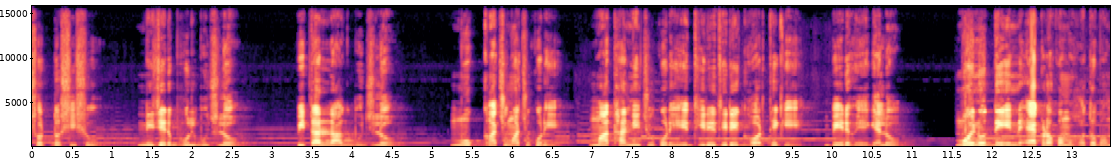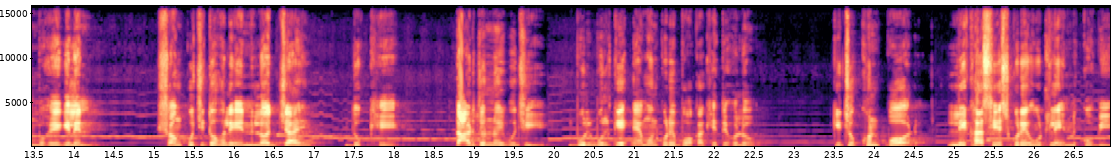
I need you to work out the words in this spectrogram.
ছোট্ট শিশু নিজের ভুল বুঝল, পিতার রাগ বুঝল, মুখ কাঁচুমাচু করে, মাথা নিচু করে ধীরে ধীরে ঘর থেকে বের হয়ে গেল। মঈনুদ্দিন একরকম হতভম্ব হয়ে গেলেন। সংকুচিত হলেন লজ্জায়, দুঃখে। তার জন্যই বুঝি বুলবুলকে এমন করে বকা খেতে হলো। কিছুক্ষণ পর লেখা শেষ করে উঠলেন কবি।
